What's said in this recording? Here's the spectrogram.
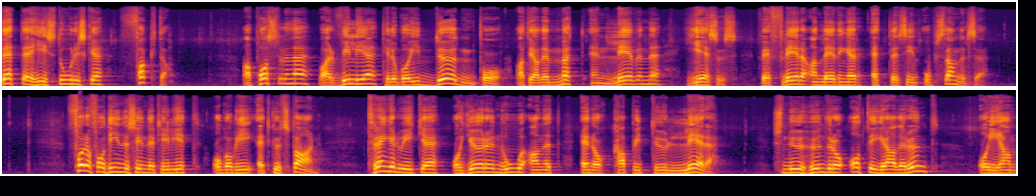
Dette er historiske fakta. Apostlene var villige til å gå i døden på at de hadde møtt en levende Jesus ved flere anledninger etter sin oppstandelse. For å få dine synder tilgitt og å bli et Guds barn, trenger du ikke å gjøre noe annet enn å kapitulere. Snu 180 grader rundt og gi ham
